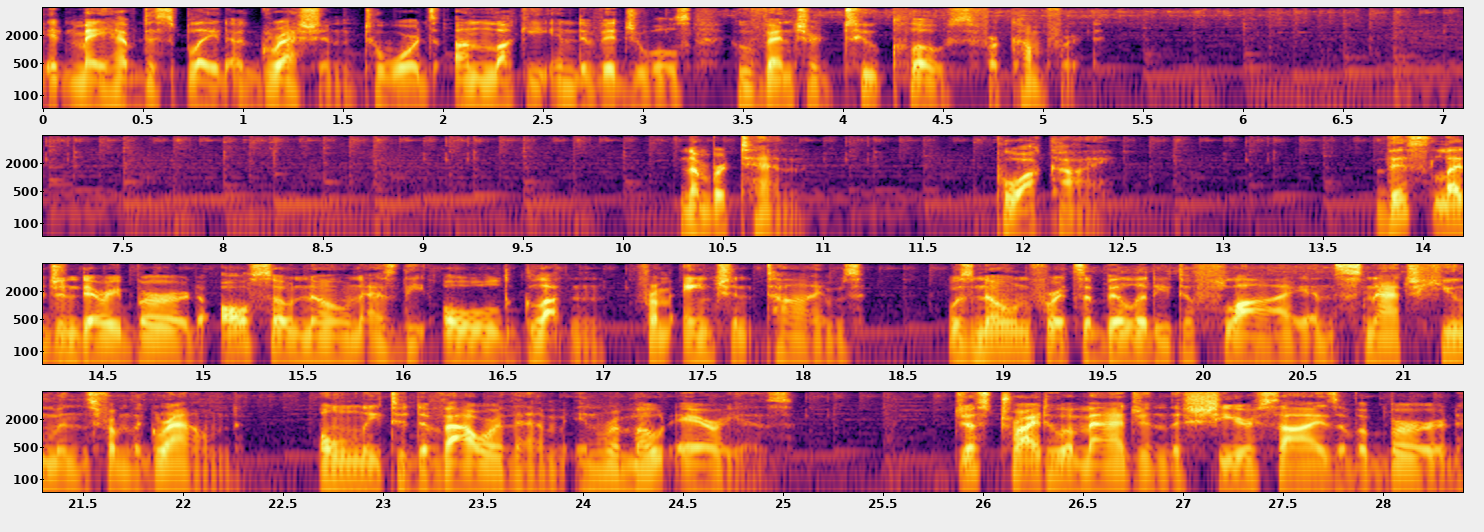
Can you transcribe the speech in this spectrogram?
it may have displayed aggression towards unlucky individuals who ventured too close for comfort. Number 10. Pouakai. This legendary bird, also known as the Old Glutton from ancient times, was known for its ability to fly and snatch humans from the ground, only to devour them in remote areas. Just try to imagine the sheer size of a bird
